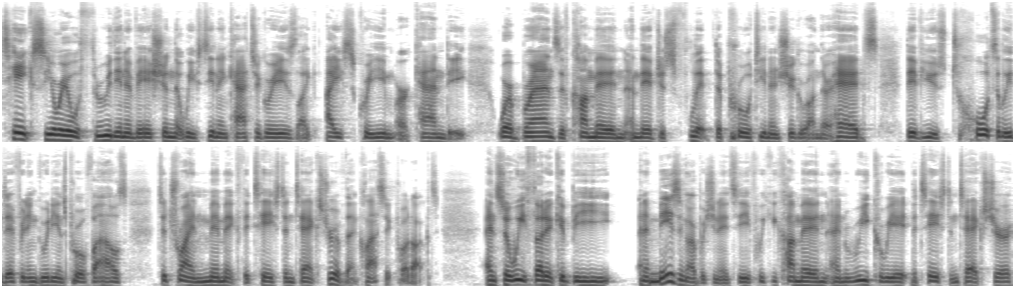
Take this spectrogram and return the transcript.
take cereal through the innovation that we've seen in categories like ice cream or candy, where brands have come in and they've just flipped the protein and sugar on their heads. They've used totally different ingredients profiles to try and mimic the taste and texture of that classic product. And so we thought it could be an amazing opportunity if we could come in and recreate the taste and texture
